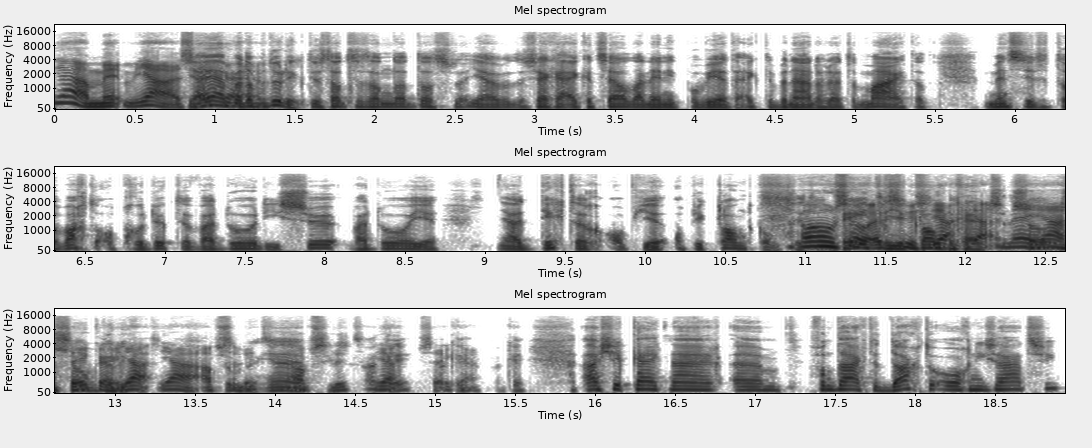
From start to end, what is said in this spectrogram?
Ja, me, ja, zeker. ja, ja, maar dat bedoel ik. Dus dat is dan, dat, dat is, ja, we zeggen eigenlijk hetzelfde, alleen ik probeer het eigenlijk te benaderen uit de markt. Dat mensen zitten te wachten op producten waardoor, die waardoor je ja, dichter op je, op je klant komt zitten. Oh, zo, Beter je klant ja, begrijpt. Ja, nee, zo, ja, zo zeker. Ja, ja, absoluut. Ja, absoluut. Okay, ja, zeker. Okay, Als je kijkt naar um, vandaag de dag, de organisatie,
